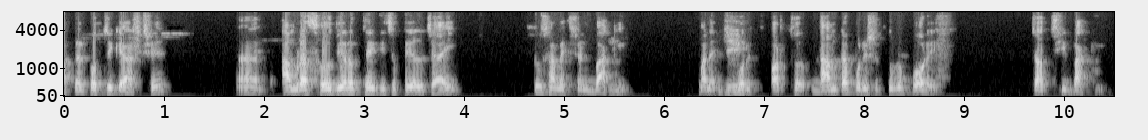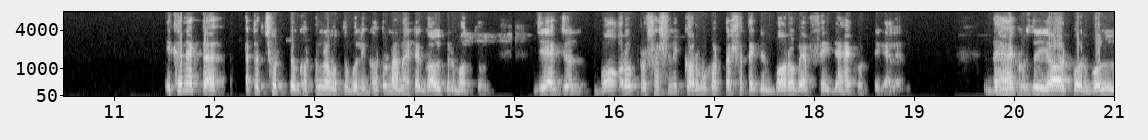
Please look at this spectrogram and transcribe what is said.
আপনার পত্রিকা আসছে আমরা সৌদি আরব থেকে কিছু তেল চাই টু সাম এক্সটেন্ট বাকি। মানে অর্থ দামটা পরিশোধ করব পরে। চাচ্ছি বাকি। এখানে একটা একটা ছোট্ট ঘটনার মতো বলি। ঘটনা না এটা গল্পের মতো। যে একজন বড় প্রশাসনিক কর্মকর্তার সাথে একজন বড় ব্যবসায়ী দেখা করতে গেলেন। দেখা করতে যাওয়ার পর বলল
